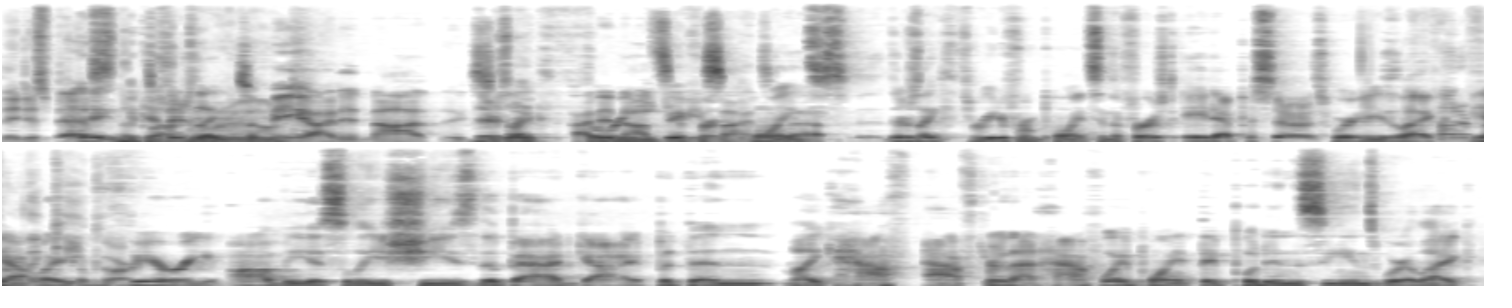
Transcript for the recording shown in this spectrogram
They just uh, passed the because there's like to me, I did not. Ex- there's like, three not see any different signs of points. There's like three different points in the first eight episodes where he's like, thought it from yeah, like very obviously she's the bad guy. But then like half after that halfway point, they put in scenes where like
